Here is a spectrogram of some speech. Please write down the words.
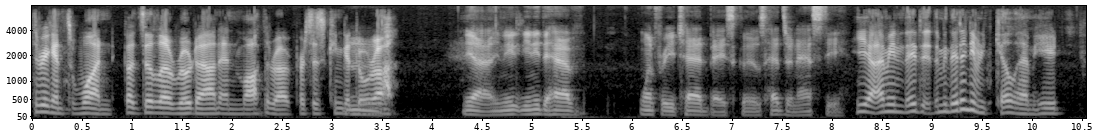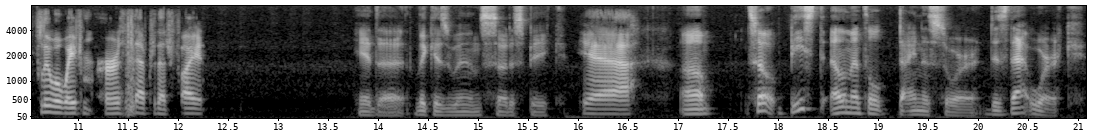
three against one: Godzilla, Rodan, and Mothra versus King Mm. Ghidorah. Yeah, you need you need to have one for each head. Basically, those heads are nasty. Yeah, I mean, they did, I mean they didn't even kill him. He flew away from Earth after that fight. He had to lick his wounds, so to speak. Yeah. Um, so beast elemental dinosaur, does that work?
